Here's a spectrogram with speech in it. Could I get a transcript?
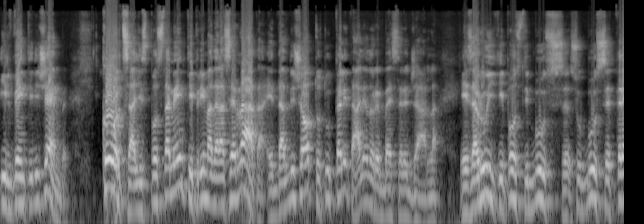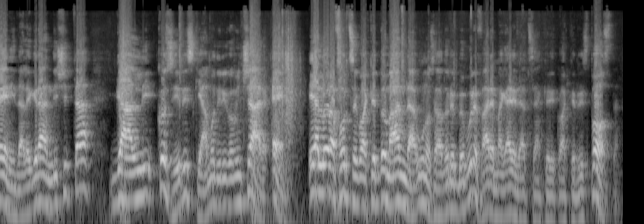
il 20 dicembre. Corsa agli spostamenti prima della serrata e dal 18 tutta l'Italia dovrebbe essere gialla. Esauriti i posti bus su bus e treni dalle grandi città, Galli, così rischiamo di ricominciare. Eh, e allora forse qualche domanda uno se la dovrebbe pure fare, magari grazie anche qualche risposta.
